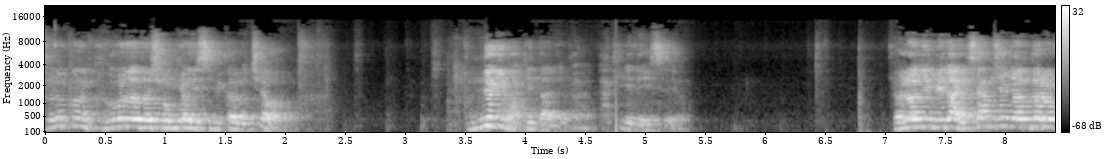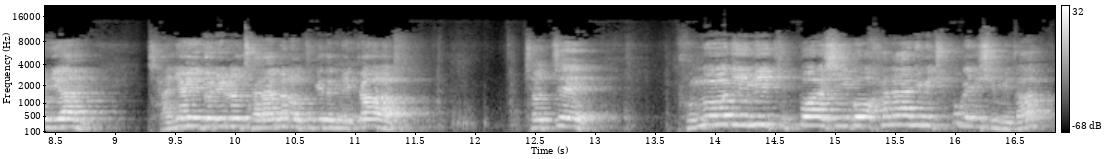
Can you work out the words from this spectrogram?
그러면 그거보다 더 좋은 게 어디 있습니까? 그렇죠? 분명히 바뀐다니까요. 바뀌게 돼 있어요. 결론입니다. 2, 3, 7년도를 위한 자녀의 도리를 잘하면 어떻게 됩니까? 첫째, 부모님이 기뻐하시고 하나님이 축복해 주십니다.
